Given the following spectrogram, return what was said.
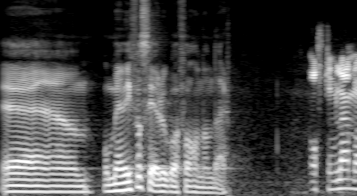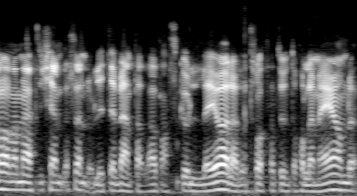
Ehm, men vi får se hur det går för honom där. Måste väl ändå hålla med att det kändes ändå lite väntat att han skulle göra det, trots att du inte håller med om det.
